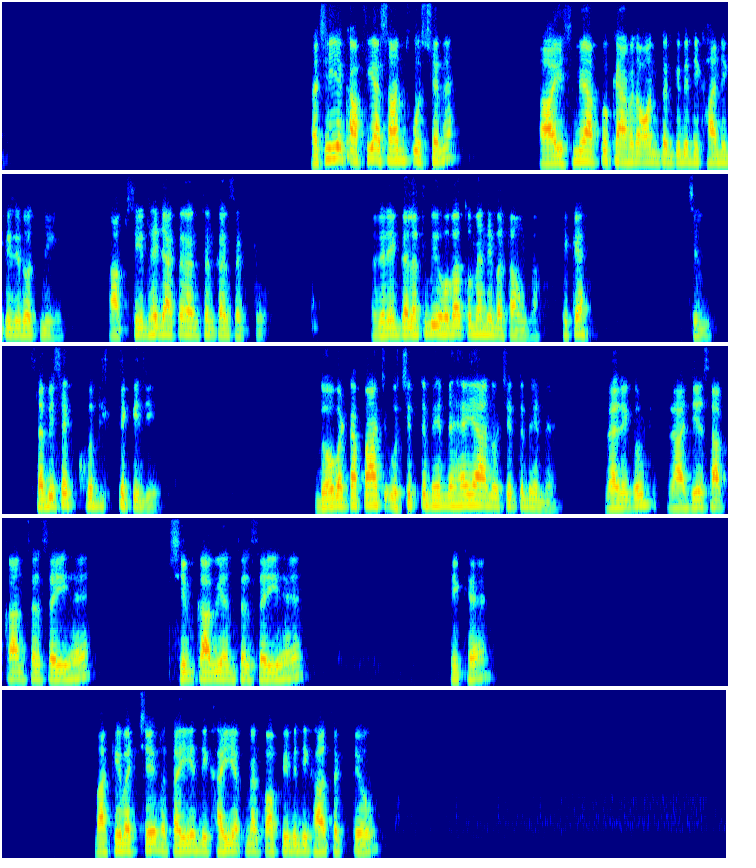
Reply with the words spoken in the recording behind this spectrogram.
अच्छा ये काफ़ी आसान क्वेश्चन है। आ, इसमें आपको कैमरा ऑन करके भी दिखाने की ज़रूरत नहीं है। आप सीधे जाकर आंसर कर सकते हो। अगर ये गलत भी होगा तो मैं नहीं बताऊँगा ठीक है? चलिए सभी से खुद से कीजिए। दो बटा पाँच उचित भिन्न है या अनुचित भिन्न है? वेरी गुड राजेश, आपका आंसर सही है। शिव का भी आंसर सही है। ठीक है। बाकी बच्चे, बताइए, दिखाइए, अपना कॉपी भी दिखा सकते हो।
